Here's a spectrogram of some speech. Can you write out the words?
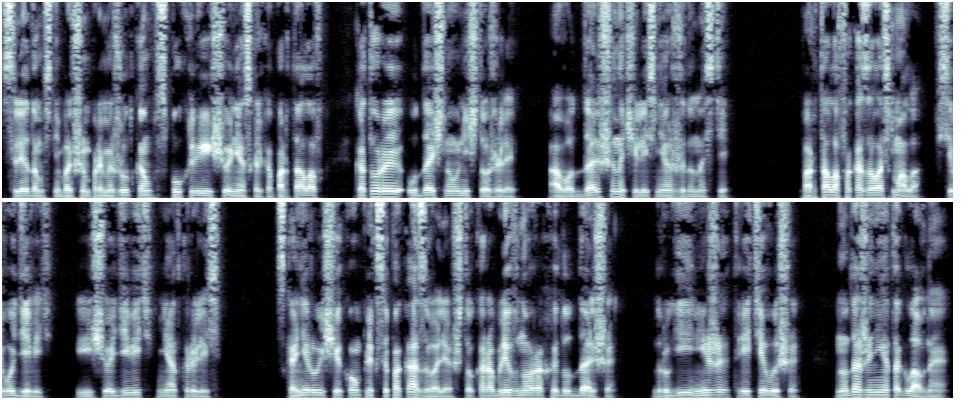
Следом с небольшим промежутком вспухли еще несколько порталов, которые удачно уничтожили, а вот дальше начались неожиданности. Порталов оказалось мало, всего девять, и еще девять не открылись. Сканирующие комплексы показывали, что корабли в норах идут дальше, другие ниже, третьи выше. Но даже не это главное.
